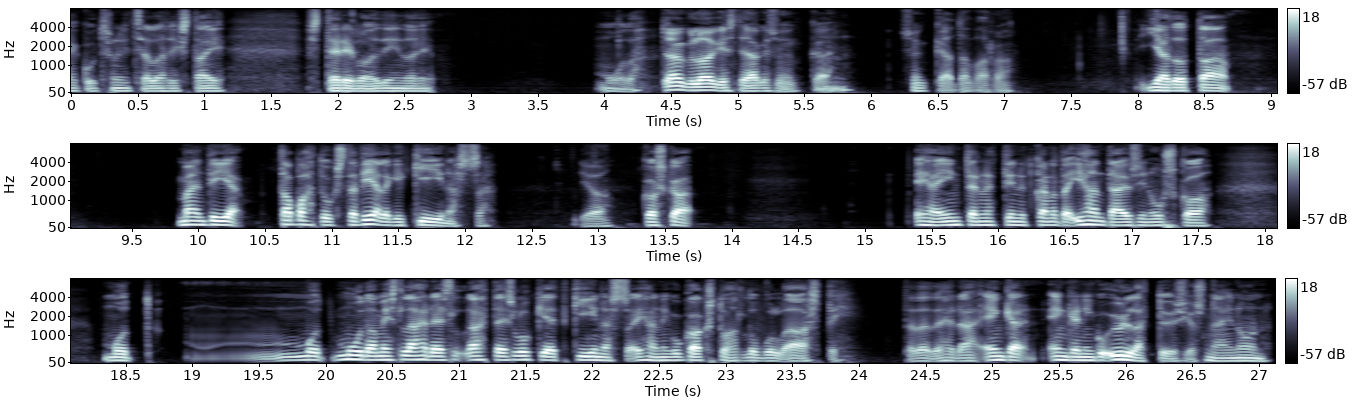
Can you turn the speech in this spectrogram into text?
he kutsuivat niitä sellaisiksi, tai steriloitiin tai muuta. Tämä on kyllä oikeasti aika synkkää. Mm. Synkkää tavaraa. Ja tota, mä en tiedä, tapahtuuko sitä vieläkin Kiinassa, Joo. koska eihän internetti nyt kannata ihan täysin uskoa, mutta mut muutamista lähteistä, lähteistä luki, että Kiinassa ihan niin kuin 2000-luvulla asti tätä tehdään. Enkä, enkä niin kuin yllättyisi, jos näin on.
